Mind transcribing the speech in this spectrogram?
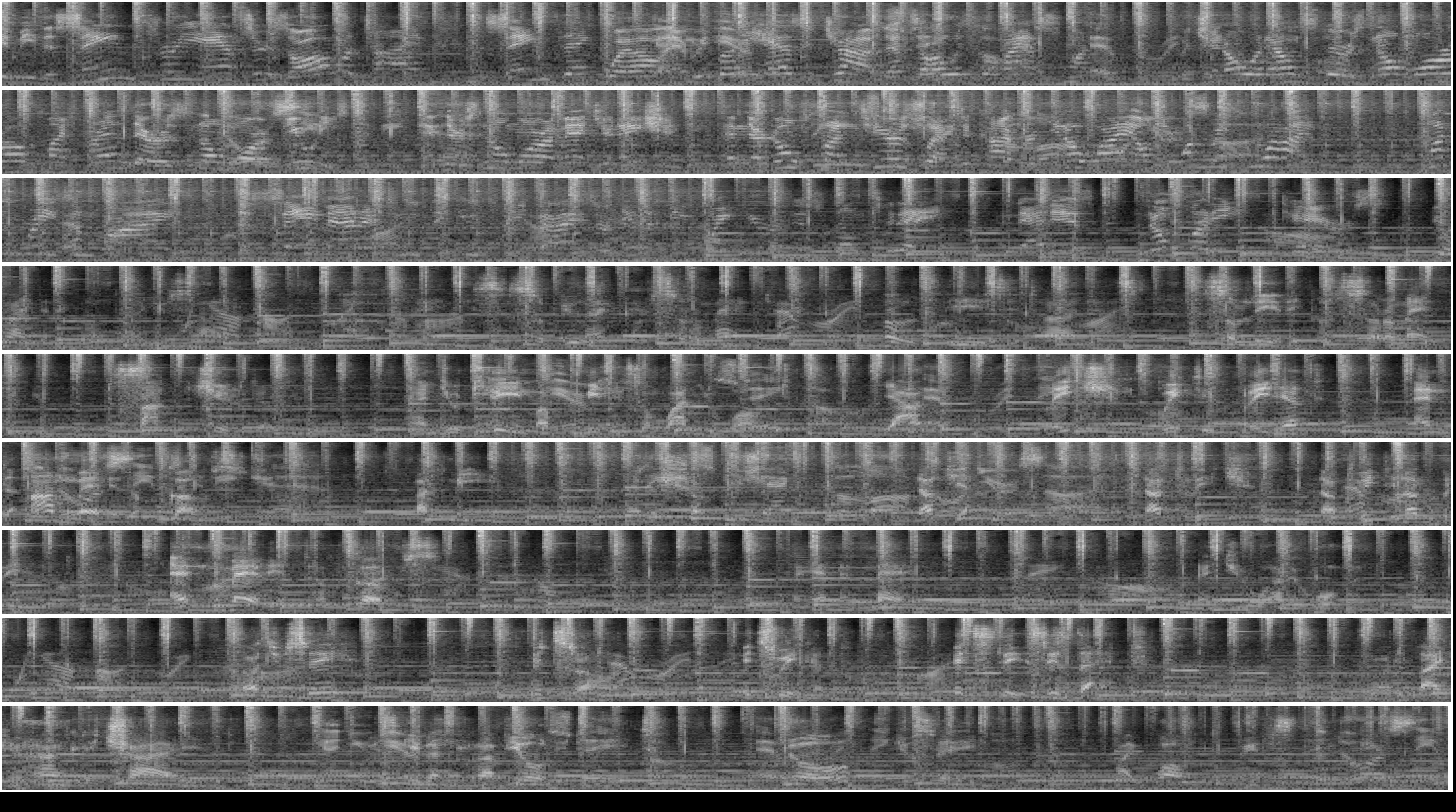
give me the same three answers all the time, the same thing. Well, everybody has a job. That's always the last one. But you know what else there is no more of, my friend? There is no more beauty. And there's no more imagination. And there are no frontiers left to conquer. You know why? Only one reason why. One reason why. about children, and you dream of meeting someone you want. Young, rich, witty, brilliant, and unmarried, of course. But me. Not young, not rich, not witty, not brilliant, and married, of course. I am a man, and you are a woman. What you say? It's wrong. It's wicked. It's this, it's that. You're like a hungry child even ravioli. No, you say, I want beef steak. The door seems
